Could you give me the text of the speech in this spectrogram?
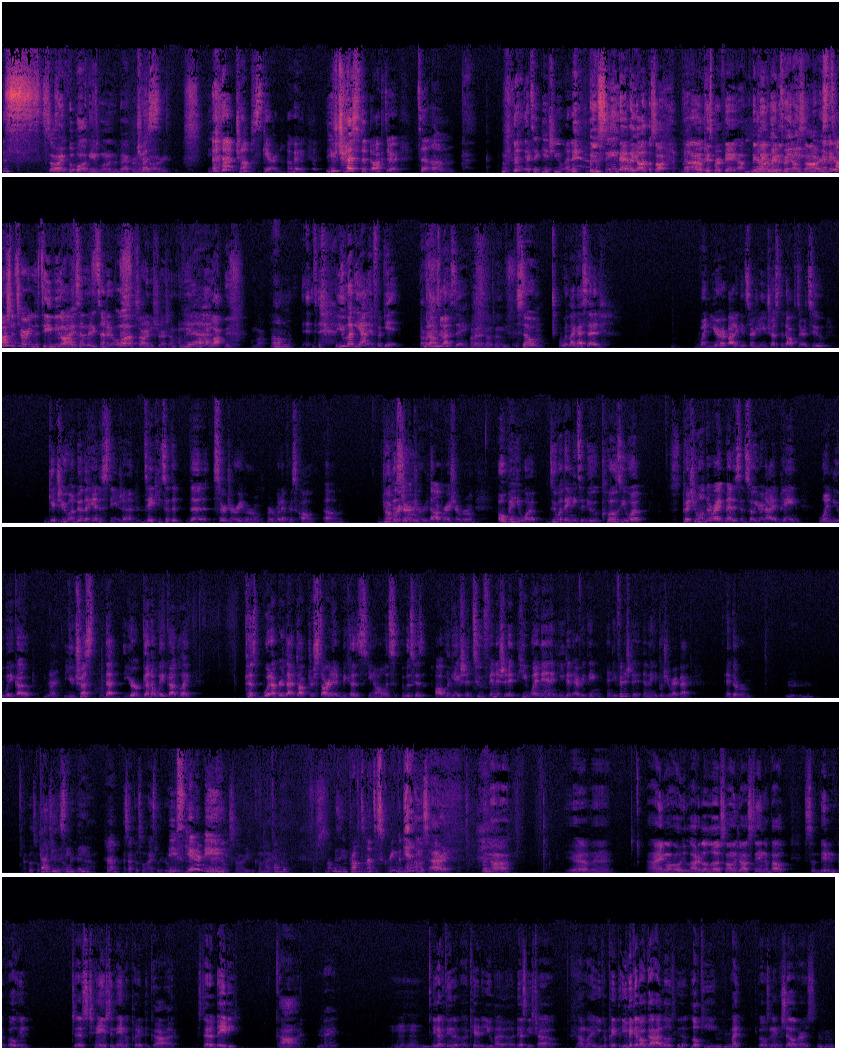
Sorry, football game going on in the background. Trust- I'm sorry. Trump's scared. Okay. You trust the doctor to um to get you under But you seen that? Like y'all. oh, sorry, no. I'm a Pittsburgh fan. I, they No, playing the Ravens right now. I'm didn't. sorry. Maybe we should turn the TV off. Right, somebody turn it off. Sorry, distraction. I'm, I'm, Yeah. I'm locked in. I'm locked. In. Um you lucky I didn't forget what I was about to say. My bad. Don't tell me. So, with- like I said, when you're about to get surgery, you trust the doctor to get you under the anesthesia, Mhm. take you to the, the surgery room or whatever it's called, um, do The the, operation room? surgery, the operation room, open you up, do what they need to do, close you up, put you on the right medicine so you're not in pain when you wake up Right. you trust that you're gonna wake up like because whatever that doctor started because you know it's it was his obligation to finish it he went in and he did everything and he finished it and then he put you right back in the room Mm-hmm. I feel so Gotta do the same thing. now. Huh? I said I feel so isolated. you here now. scared me I'm sorry. You can come back. Come now. back. as long as you promise not to scream again I'm sorry. But nah. Yeah, man. I ain't gonna hold you. A lot of the love songs y'all sing about submitting to voting, just change the name and put it to God. Instead of baby, God. Right. Hmm You got me thinking of uh, Cater to You by uh, Destiny's Child. And I'm like, you could paint the, you make that about God low, low key. Mhm. Like, uh, what's her name? Michelle verse? mm-hmm.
